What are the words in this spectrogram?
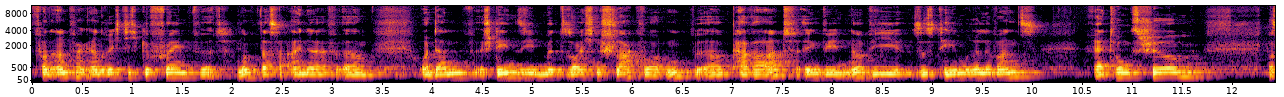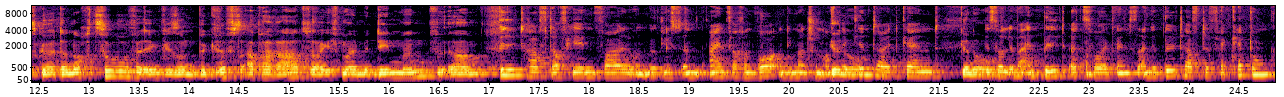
von Anfang an richtig geframed wird. Ne? Dass eine, ähm, und dann stehen sie mit solchen Schlagworten äh, parat, irgendwie ne, wie Systemrelevanz, Rettungsschirm, was gehört da noch zu? Irgendwie so ein Begriffsapparat, sage ich mal, mit dem man... Ähm Bildhaft auf jeden Fall und möglichst in einfachen Worten, die man schon aus genau. der Kindheit kennt. Genau. Es soll immer ein Bild erzeugt werden. Es ist eine bildhafte Verkettung.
